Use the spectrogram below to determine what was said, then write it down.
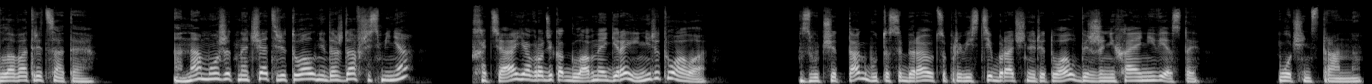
Глава 30. Она может начать ритуал, не дождавшись меня? Хотя я вроде как главная героиня ритуала. Звучит так, будто собираются провести брачный ритуал без жениха и невесты. Очень странно.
